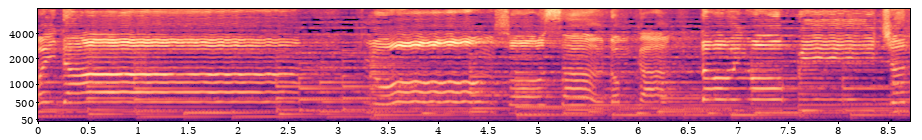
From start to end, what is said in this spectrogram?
បិតាខ្ញុំសរសើរដំកើងដោយអបពីចិន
